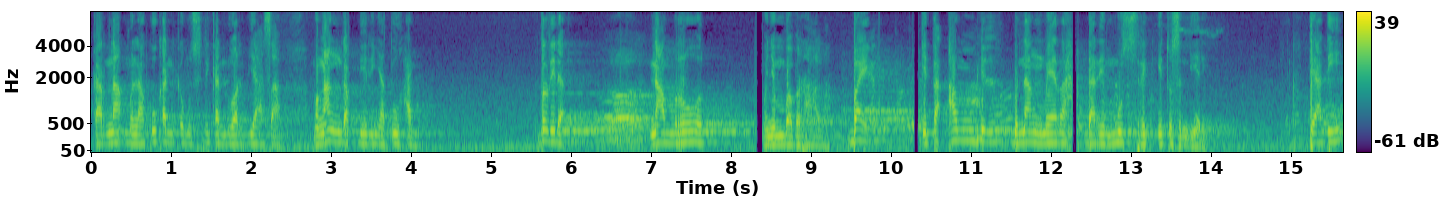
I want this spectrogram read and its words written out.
Karena melakukan kemusyrikan luar biasa. Menganggap dirinya Tuhan. Betul tidak Namrud menyembah berhala. Baik, kita ambil benang merah dari musyrik itu sendiri. Hati-hati,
